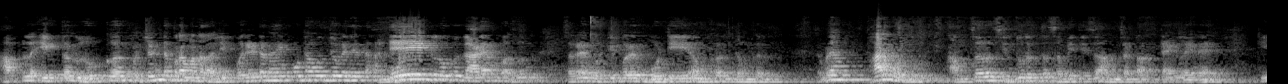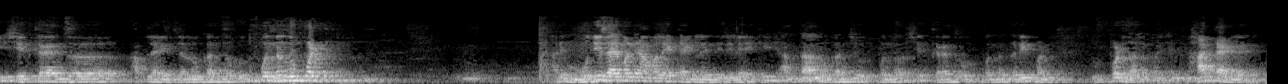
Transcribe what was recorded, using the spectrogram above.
आपलं एकतर लोक प्रचंड प्रमाणात आली पर्यटन हा एक मोठा उद्योग आहे. त्यात अनेक लोक गाड्यांपासून सगळ्या गोष्टीपर्यंत बोटी अमकन तमकन त्यामुळे फार मोठं आमचं सिंधुरत्न समितीचं आमचा टॅगलाईन आहे की शेतकऱ्यांचं आपल्या इथल्या लोकांचं उत्पन्न दुप्पट. आणि मोदी साहेबांनी आम्हाला एक टॅगलाईन दिलेली आहे की आता लोकांचे उत्पन्न शेतकऱ्यांचं उत्पन्न गरीब माणूस दुप्पट झालं पाहिजे. हा टॅगलाईन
